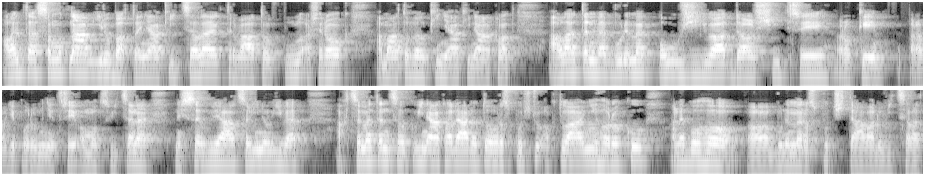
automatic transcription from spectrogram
Ale ta samotná výroba, to je nějaký celek, trvá to půl až rok a má to velký nějaký náklad. Ale ten web budeme používat další tři roky, pravděpodobně tři, o moc více ne, než se udělá celý nový web. A chceme ten celkový náklad dát do toho rozpočtu aktuálního roku roku, anebo ho budeme rozpočítávat do více let.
